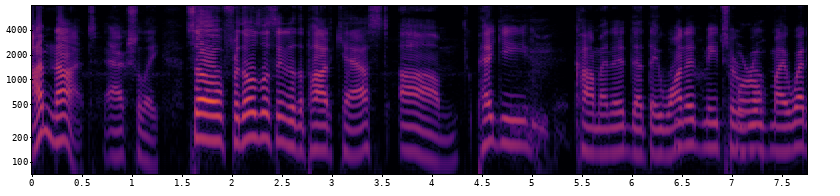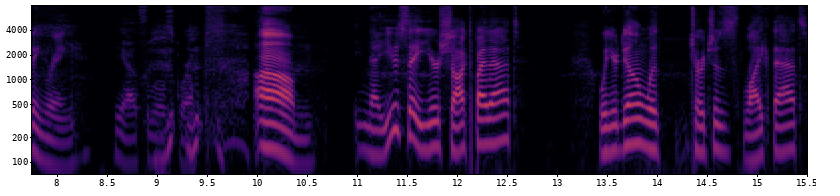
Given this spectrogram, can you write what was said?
I'm not actually. So for those listening to the podcast, um, Peggy commented that they wanted me to Squirrel. remove my wedding ring. Yeah, it's a little squirrel. um, now you say you're shocked by that when you're dealing with churches like that,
